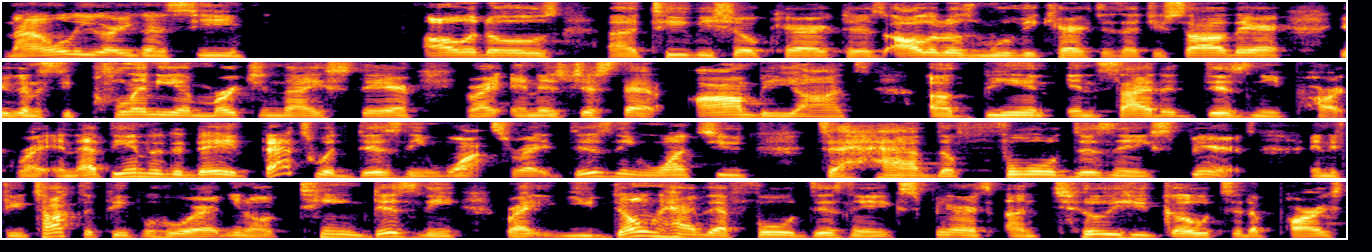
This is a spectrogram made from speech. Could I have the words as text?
not only are you going to see all of those uh, TV show characters, all of those movie characters that you saw there. You're going to see plenty of merchandise there, right? And it's just that ambiance of being inside a Disney park, right? And at the end of the day, that's what Disney wants, right? Disney wants you to have the full Disney experience. And if you talk to people who are, you know, team Disney, right, you don't have that full Disney experience until you go to the parks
